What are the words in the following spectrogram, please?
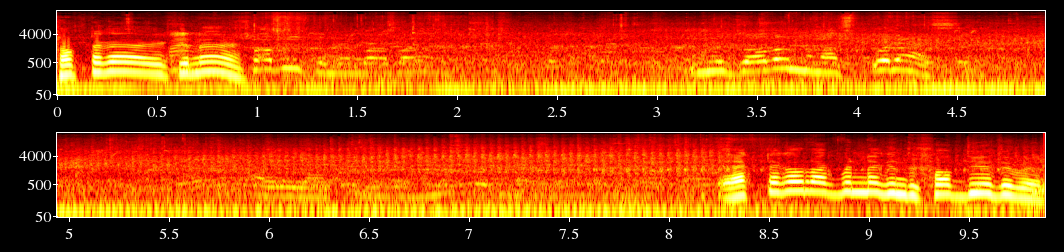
সব টাকা এখানে? বাবা। মাছ আছে। আল্লাহ। এক টাকাও রাখবেন না কিন্তু সব দিয়ে দেবেন।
